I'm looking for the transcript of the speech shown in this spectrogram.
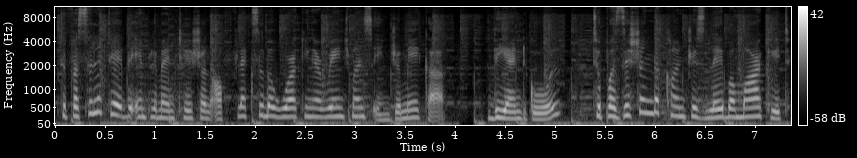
to facilitate the implementation of flexible working arrangements in Jamaica. The end goal? To position the country's labor market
